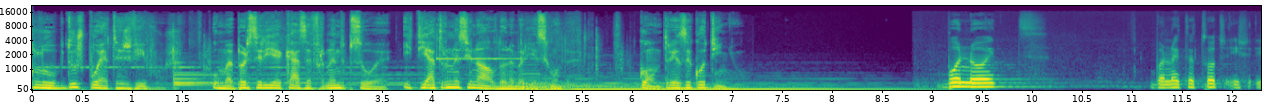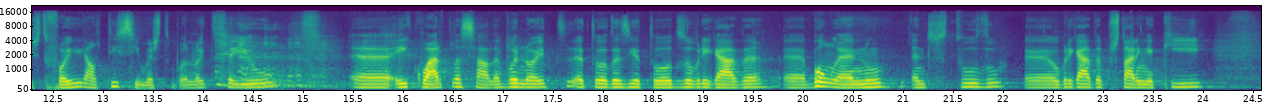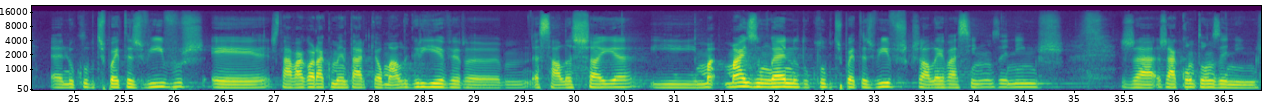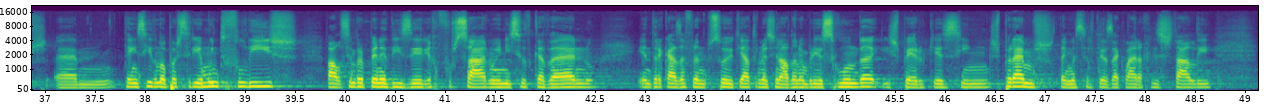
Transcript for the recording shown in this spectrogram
Clube dos Poetas Vivos. Uma parceria Casa Fernando Pessoa e Teatro Nacional Dona Maria II. Com Teresa Coutinho. Boa noite. Boa noite a todos. Isto foi altíssimo. Este boa noite saiu uh, a ecoar pela sala. Boa noite a todas e a todos. Obrigada. Uh, bom ano, antes de tudo. Uh, obrigada por estarem aqui. Eh, no Clube dos Poetas Vivos. É, estava agora a comentar que é uma alegria ver a, eh, a sala cheia e ma, mais um ano do Clube dos Poetas Vivos, que já leva assim uns aninhos, já, já conta uns aninhos. Um, tem sido uma parceria muito feliz, vale sempre a pena dizer e reforçar no início de cada ano, entre a Casa Fernando Pessoa e o Teatro Nacional da Ana Maria II, e espero que assim, esperamos, tenho a certeza, a Clara Riz está ali,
